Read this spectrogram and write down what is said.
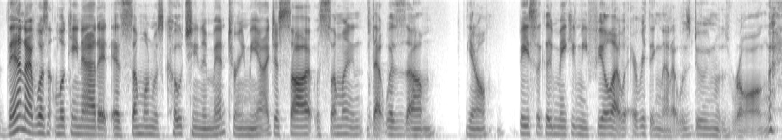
then i wasn't looking at it as someone was coaching and mentoring me. I just saw it was someone that was um, you know basically making me feel that everything that i was doing was wrong.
